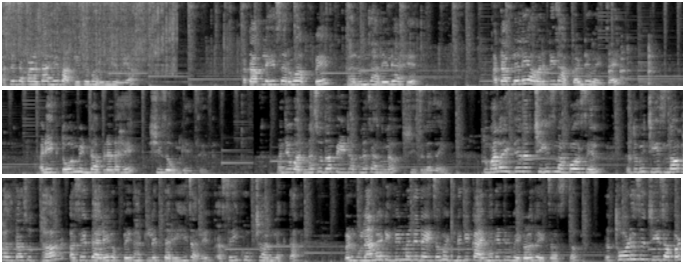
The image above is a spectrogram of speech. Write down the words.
असेच आपण आता हे बाकीचे भरून घेऊया. आता आपले हे सर्व अप्पे घालून झालेले आहेत. आता आपल्याला यावरती झाकण ठेवायचं आहे. आणि एक दोन मिनटं आपल्याला हे शिजवून घ्यायचं आहे. म्हणजे वरनंसुद्धा पीठ आपलं चांगलं शिजलं जाईल. तुम्हाला इथे जर चीज नको असेल तर तुम्ही चीज न घालता सुद्धा असे डायरेक्ट अप्पे घातले तरीही चालेल. असेही खूप छान लागतात. पण मुलांना टिफिनमध्ये द्यायचं म्हटलं की काही ना काहीतरी वेगळं द्यायचं असतं तर थोडंसं चीज आपण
